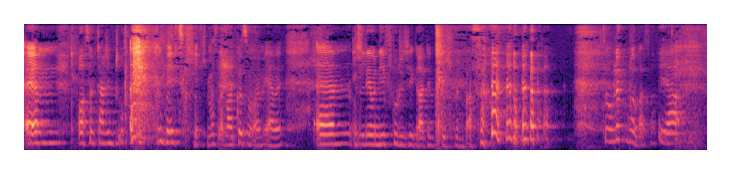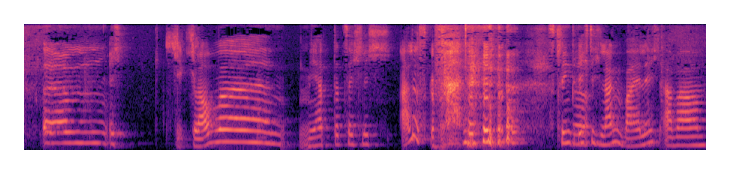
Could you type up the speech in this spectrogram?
Ähm, Brauchst du ein Taschentuch? nee, es geht. Ich muss einfach kurz mit meinem Ärmel. Ähm, ich, Leonie flutet hier gerade den Tisch mit Wasser. Zum Glück nur Wasser. Ja. Ähm, ich, ich glaube, mir hat tatsächlich alles gefallen. Es klingt ja. richtig langweilig, aber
